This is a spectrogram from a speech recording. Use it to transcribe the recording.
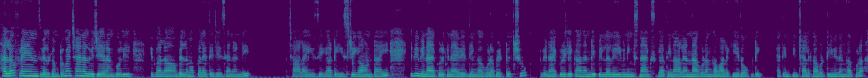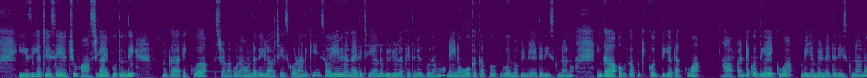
Hello friends welcome to my channel Vijaya Rangoli. ఇవాళ బెల్లం అప్పలు అయితే చేశానండి. చాలా ఈజీగా టేస్టీగా ఉంటాయి. ఇవి వినాయకుడికి నైవేద్యంగా కూడా పెట్టొచ్చు. వినాయకుడికి కాదండి పిల్లలు ఈవినింగ్ స్నాక్స్గా తినాలి అన్నా కూడా వాళ్ళకి ఏదో ఒకటి తినిపించాలి కాబట్టి ఈ విధంగా కూడా ఈజీగా చేసేయచ్చు. ఫాస్ట్గా అయిపోతుంది. ఇంకా ఎక్కువ శ్రమ కూడా ఉండదు ఇలా చేసుకోవడానికి. సో ఏ విధంగా అయితే చేయాలో వీడియోలోకి అయితే వెళ్ళిపోదాము. నేను ఒక కప్పు గోధుమ పిండి అయితే తీసుకున్నాను. ఇంకా ఒక కప్పుకి కొద్దిగా తక్కువ హాఫ్ కంటే కొద్దిగా ఎక్కువ బియ్యం పిండి అయితే తీసుకున్నాను.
